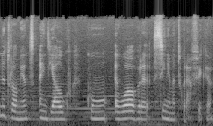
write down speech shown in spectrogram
naturalmente em diálogo com a obra cinematográfica.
